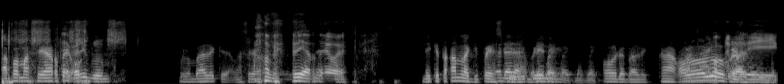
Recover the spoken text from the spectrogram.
Apa masih RT? Tadi belum Belum balik ya, masih RT. RTW. Ini kita kan lagi Udah, udah, PSBB baik, nih. baik, baik, baik. Oh, udah balik. Nah, kalau lu, balik.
